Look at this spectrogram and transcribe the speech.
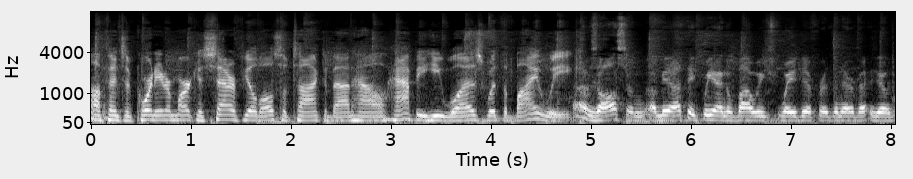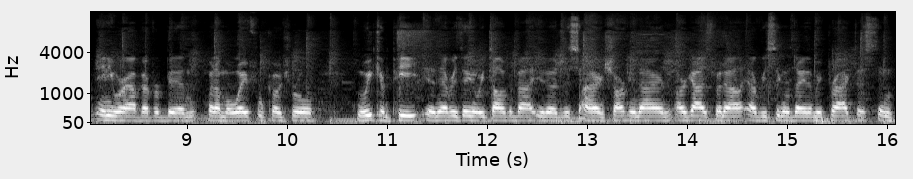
Offensive coordinator Marcus Satterfield also talked about how happy he was with the bye week. That was awesome. I mean, I think we handle bye weeks way different than everybody, you know, anywhere I've ever been when I'm away from Coach Rhule. We compete in everything we talk about, you know, just iron sharpening iron. Our guys went out every single day that we practiced, and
